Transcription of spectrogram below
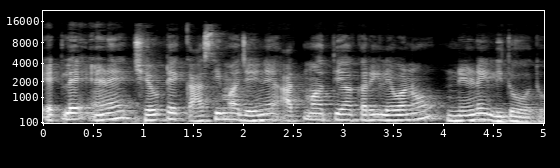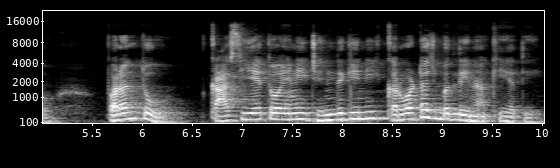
એટલે એણે છેવટે કાશીમાં જઈને આત્મહત્યા કરી લેવાનો નિર્ણય લીધો હતો. પરંતુ કાશીએ તો એની જિંદગીની કરવટ જ બદલી નાખી હતી.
